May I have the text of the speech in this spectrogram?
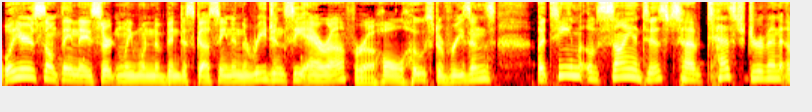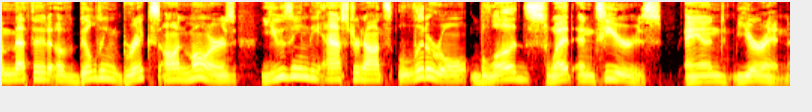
Well, here's something they certainly wouldn't have been discussing in the Regency era for a whole host of reasons. A team of scientists have test driven a method of building bricks on Mars using the astronauts' literal blood, sweat, and tears, and urine.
